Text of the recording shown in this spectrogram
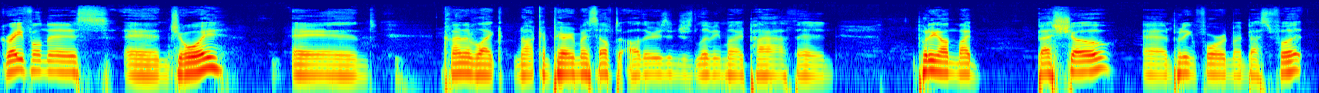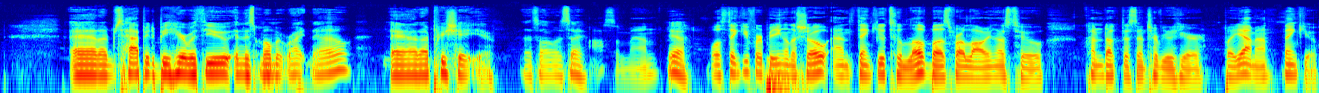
gratefulness and joy and kind of like not comparing myself to others and just living my path and putting on my best show and putting forward my best foot. And I'm just happy to be here with you in this moment right now. And I appreciate you. That's all I want to say. Awesome, man. Yeah. Well, thank you for being on the show, and thank you to Love Buzz for allowing us to conduct this interview here. But yeah, man, thank you.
